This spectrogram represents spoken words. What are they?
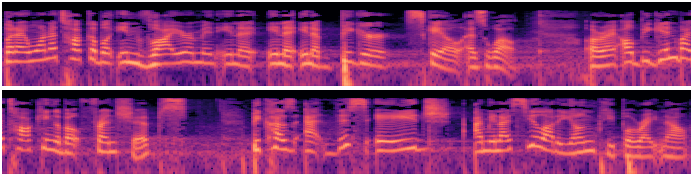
but I want to talk about environment in a, in a, in a bigger scale as well. Alright, I'll begin by talking about friendships. Because at this age, I mean, I see a lot of young people right now.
